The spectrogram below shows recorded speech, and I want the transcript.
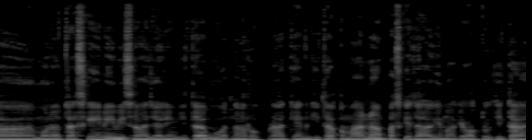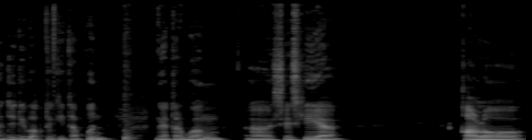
uh, monotasking ini bisa ngajarin kita buat naruh perhatian kita ke mana pas kita lagi pakai waktu kita. Jadi waktu kita pun nggak terbuang uh, sia-sia kalau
